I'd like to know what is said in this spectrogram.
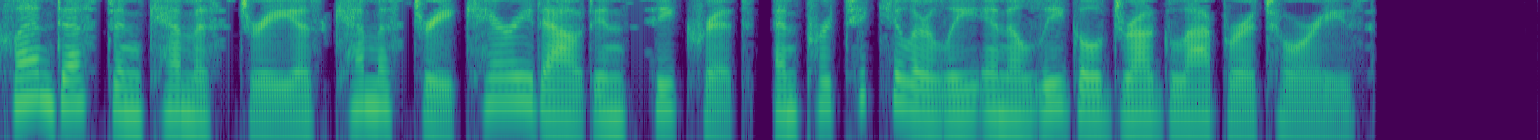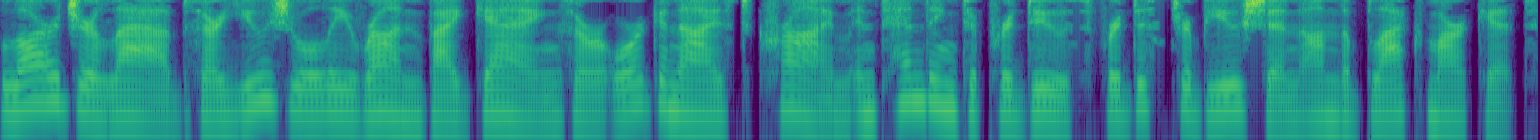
Clandestine chemistry is chemistry carried out in secret, and particularly in illegal drug laboratories. Larger labs are usually run by gangs or organized crime intending to produce for distribution on the black market.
